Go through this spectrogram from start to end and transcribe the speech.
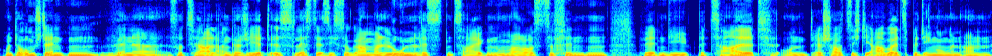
Unter Umständen, wenn er sozial engagiert ist, lässt er sich sogar mal Lohnlisten zeigen, um herauszufinden, werden die bezahlt und er schaut sich die Arbeitsbedingungen an.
